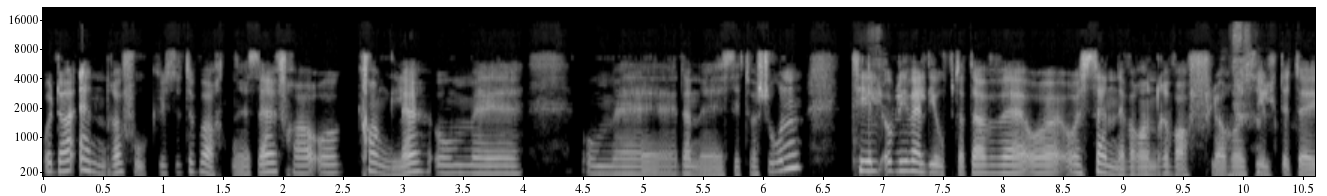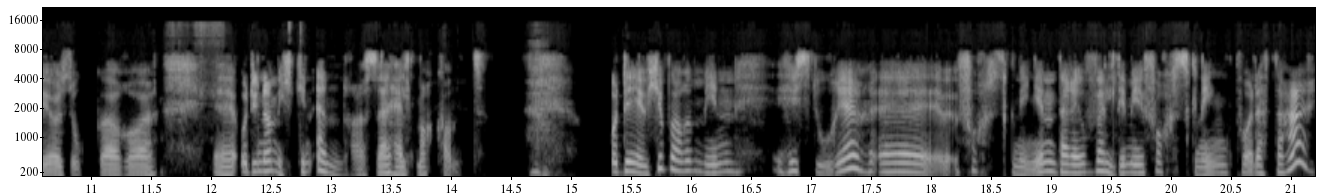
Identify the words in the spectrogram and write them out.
og da endrer fokuset til partene seg fra å krangle om, eh, om eh, denne situasjonen, til å bli veldig opptatt av eh, å, å sende hverandre vafler og syltetøy og sukker. Og, og dynamikken endrer seg helt markant. Og det er jo ikke bare min historie. forskningen, Det er jo veldig mye forskning på dette her,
